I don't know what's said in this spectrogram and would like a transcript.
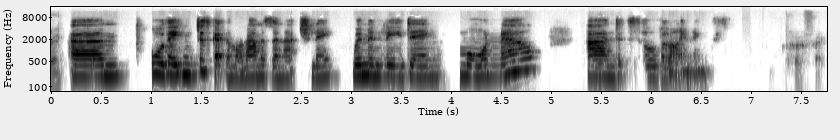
Okay. Um, or they can just get them on Amazon, actually. Women Leading More Now and Silver Linings. Perfect.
